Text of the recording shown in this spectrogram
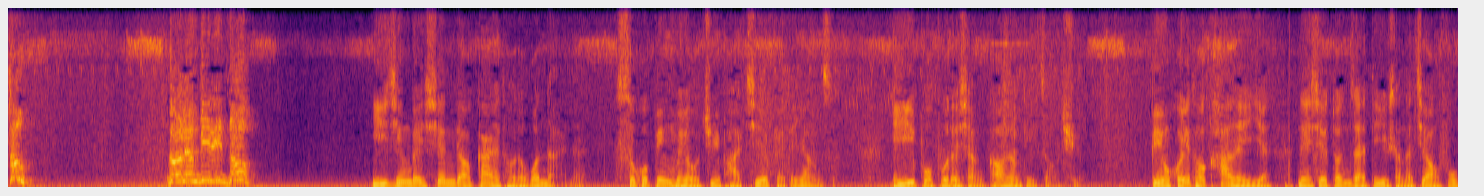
走，高粱地里走。已经被掀掉盖头的我奶奶，似乎并没有惧怕劫匪的样子，一步步地向高粱地走去，并回头看了一眼那些蹲在地上的轿夫，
